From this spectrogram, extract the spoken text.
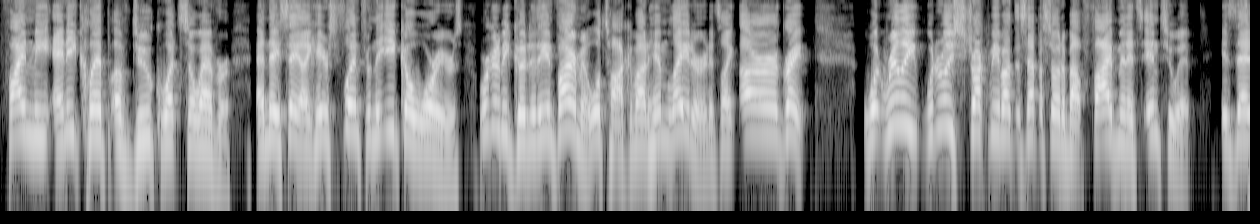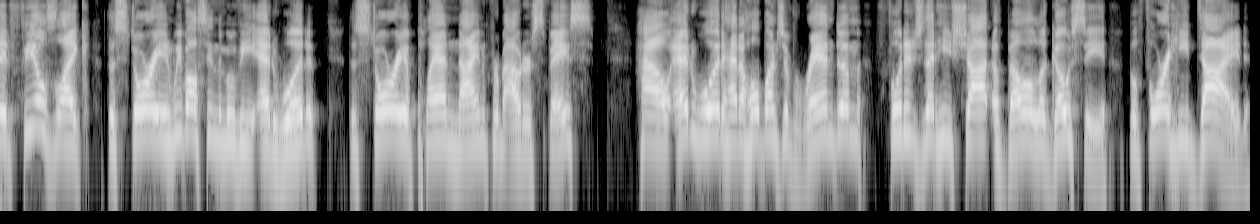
find me any clip of Duke whatsoever. And they say, like, here's Flint from the Eco Warriors. We're going to be good to the environment. We'll talk about him later. And it's like, oh, great. What really, what really struck me about this episode about five minutes into it is that it feels like the story, and we've all seen the movie Ed Wood, the story of Plan 9 from outer space, how Ed Wood had a whole bunch of random footage that he shot of Bela Lugosi before he died.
